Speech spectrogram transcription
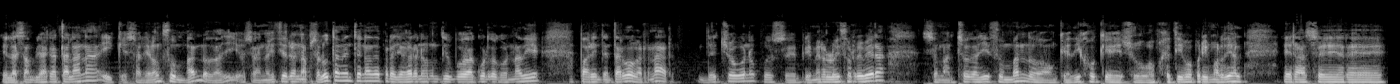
en, la Asamblea Catalana y que salieron zumbando de allí. O sea, no hicieron absolutamente nada para llegar a ningún tipo de acuerdo con nadie para intentar gobernar. De hecho, bueno, pues eh, primero lo hizo Rivera, se marchó de allí zumbando, aunque dijo que su objetivo primordial era ser, eh,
